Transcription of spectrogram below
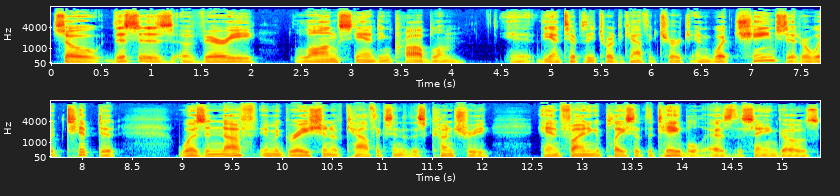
So, this is a very long standing problem, eh, the antipathy toward the Catholic Church. And what changed it or what tipped it was enough immigration of Catholics into this country and finding a place at the table, as the saying goes,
